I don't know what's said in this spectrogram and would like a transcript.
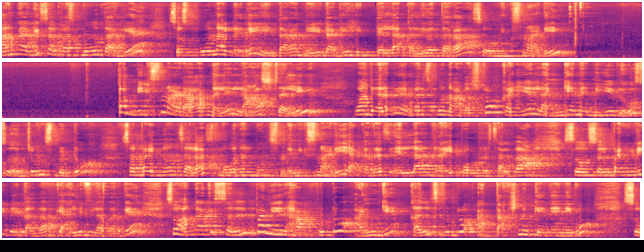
ಹಾಗಾಗಿ ಸ್ವಲ್ಪ ಸ್ಮೂತಾಗಿ ಸೊ ಸ್ಪೂನಲ್ಲೇ ಈ ಥರ ನೀಟಾಗಿ ಹಿಟ್ಟೆಲ್ಲ ಕಲಿಯೋ ಥರ ಸೊ ಮಿಕ್ಸ್ ಮಾಡಿ. ಮಿಕ್ಸ್ ಮಾಡಾದ್ಮೇಲೆ ಲಾಸ್ಟಲ್ಲಿ ಒಂದೆರಡು ಟೇಬಲ್ ಸ್ಪೂನ್ ಆಗೋಷ್ಟು ಕೈಯಲ್ಲಿ ಹಂಗೇನೆ ನೀರು ಸೊ ಚುಮ್ಸ್ಬಿಟ್ಟು ಸ್ವಲ್ಪ ಇನ್ನೊಂದು ಸಲ ಸ್ಪೂನಲ್ಲಿ ಮಿಕ್ಸ್ ಮಿಕ್ಸ್ ಮಾಡಿ, ಯಾಕಂದರೆ ಎಲ್ಲ ಡ್ರೈ ಪೌಡರ್ಸ್ ಅಲ್ವಾ? ಸೊ ಸ್ವಲ್ಪ ಹಿಡಿಬೇಕಲ್ವಾ ಕ್ಯಾಲಿಫ್ಲವರ್ಗೆ? ಸೊ ಹಾಗಾಗಿ ಸ್ವಲ್ಪ ನೀರು ಹಾಕ್ಬಿಟ್ಟು ಹಂಗೆ ಕಲಿಸ್ಬಿಟ್ಟು ಆ ತಕ್ಷಣಕ್ಕೇನೆ ನೀವು ಸೊ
